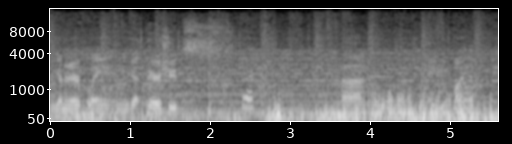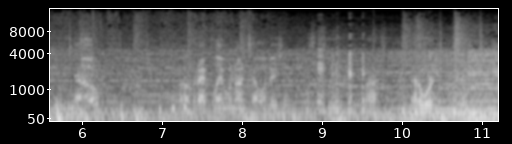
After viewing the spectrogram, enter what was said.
we got an airplane. We got parachutes. Check. Uh, are you a pilot? No, Oh. but I play one on television. Ah, that'll work. Okay.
